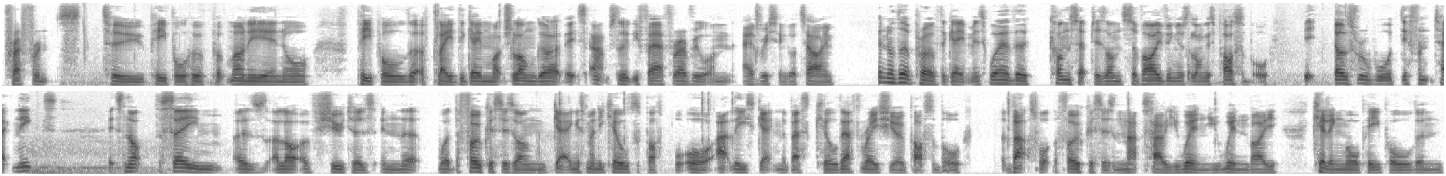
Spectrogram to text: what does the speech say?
preference to people who have put money in or people that have played the game much longer. It's absolutely fair for everyone every single time. Another pro of the game is where the concept is on surviving as long as possible, it does reward different techniques. It's not the same as a lot of shooters in that where the focus is on getting as many kills as possible, or at least getting the best kill death ratio possible. That's what the focus is, and that's how you win. You win by killing more people than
